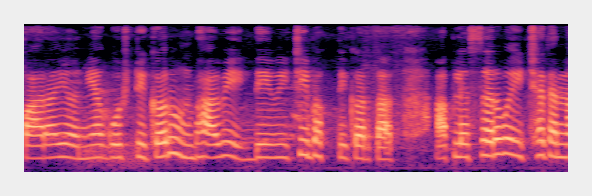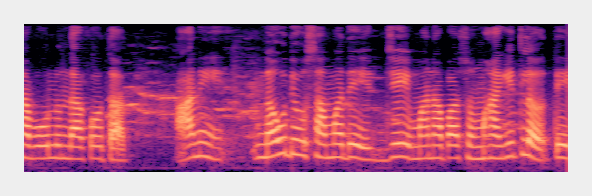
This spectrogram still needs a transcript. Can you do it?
पारायण या गोष्टी करून भाविक देवीची भक्ती करतात. आपल्या सर्व इच्छा त्यांना बोलून दाखवतात. आणि नऊ दिवसामध्ये जे मनापासून मागितलं ते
